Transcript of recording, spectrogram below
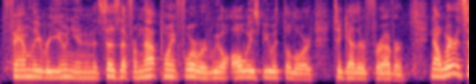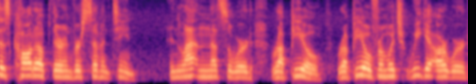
family reunion. And it says that from that point forward, we will always be with the Lord together forever. Now, where it says caught up there in verse 17, in Latin, that's the word rapio, rapio, from which we get our word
